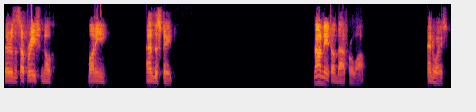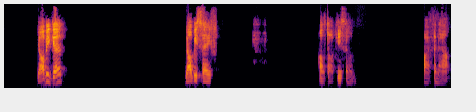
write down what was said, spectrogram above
there is a separation of money and the state. Marinate on that for a while. Anyways, y'all be good. Y'all be safe. I'll talk to you soon. Bye for now.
